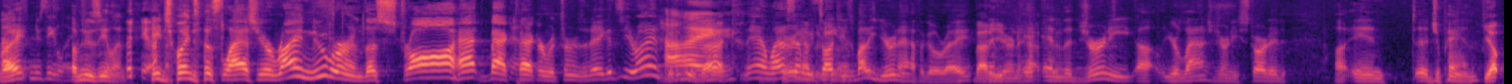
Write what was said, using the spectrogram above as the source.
right? Of New Zealand. Of New Zealand. He joined us last year. Ryan Newburn, the Straw Hat Backpacker, returns today. Good to see you, Ryan. Good to be Hi. back. Man, last Very time we to talked be to you was about a year and a half ago, right? About a year and a half, And yeah. the journey, uh, your last journey started uh, in uh, Japan. Yep.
